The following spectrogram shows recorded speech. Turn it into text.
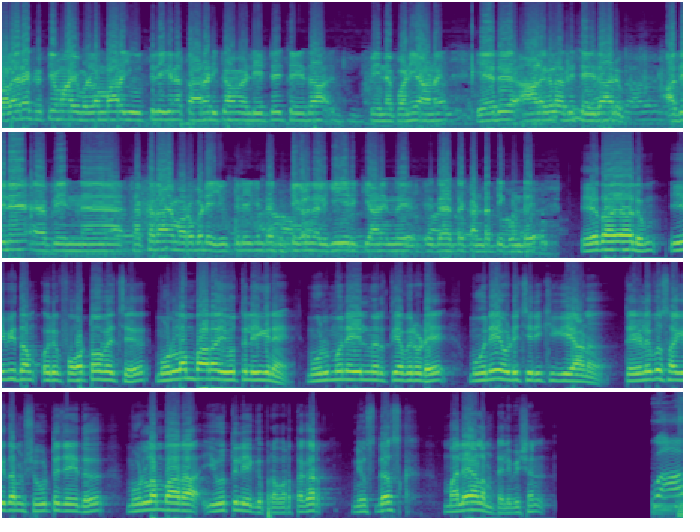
വളരെ കൃത്യമായി മുള്ളമ്പാറ യൂത്ത് ലീഗിനെ താറടിക്കാൻ വേണ്ടിയിട്ട് ചെയ്ത പിന്നെ പണിയാണ്. ഏത് ആളുകൾ അത് ചെയ്താലും അതിന് പിന്നെ തക്കതായ മറുപടി യൂത്ത് ലീഗിന്റെ കുട്ടികൾ നൽകിയിരിക്കുകയാണ് ഇന്ന് ഇദ്ദേഹത്തെ കണ്ടെത്തിക്കൊണ്ട്. ഏതായാലും ഈ വിധം ഒരു ഫോട്ടോ വെച്ച് മുള്ളമ്പാറ യൂത്ത് ലീഗിനെ മുൾമുനയിൽ നിർത്തിയവരുടെ മുനയൊടിച്ചിരിക്കുകയാണ്. തെളിവ് സഹിതം ഷൂട്ട് ചെയ്ത് മുള്ളമ്പാറ യൂത്ത് ലീഗ് പ്രവർത്തകർ. News desk Malayalam television. Wow,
